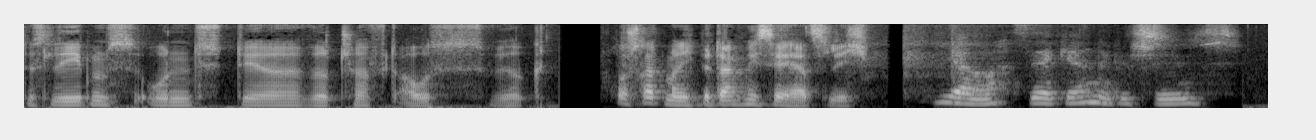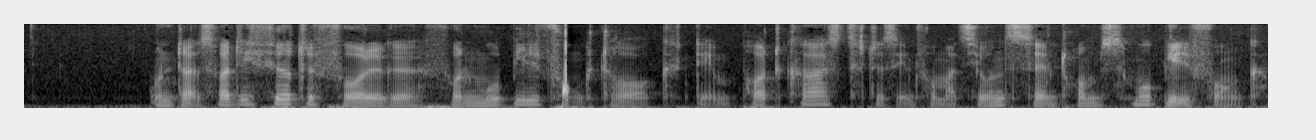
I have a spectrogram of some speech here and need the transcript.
des Lebens und der Wirtschaft auswirkt. Frau Schreitmann, ich bedanke mich sehr herzlich. Ja, sehr gerne geschehen. Und das war die vierte Folge von Mobilfunk Talk, dem Podcast des Informationszentrums Mobilfunk.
